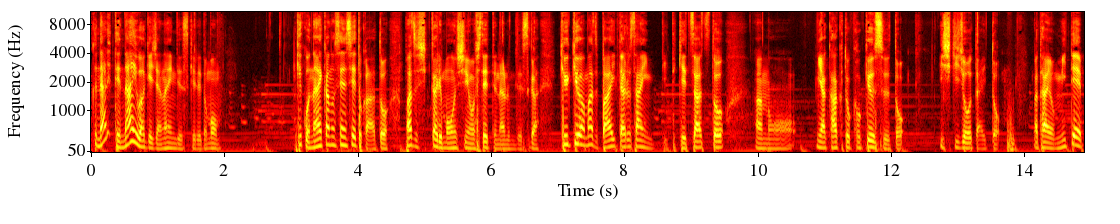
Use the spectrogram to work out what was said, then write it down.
く慣れてないわけじゃないんですけれども結構内科の先生とかだとまずしっかり問診をしてってなるんですが救急はまずバイタルサインって言って血圧とあの脈拍と呼吸数と意識状態と、まあ、体温を見て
